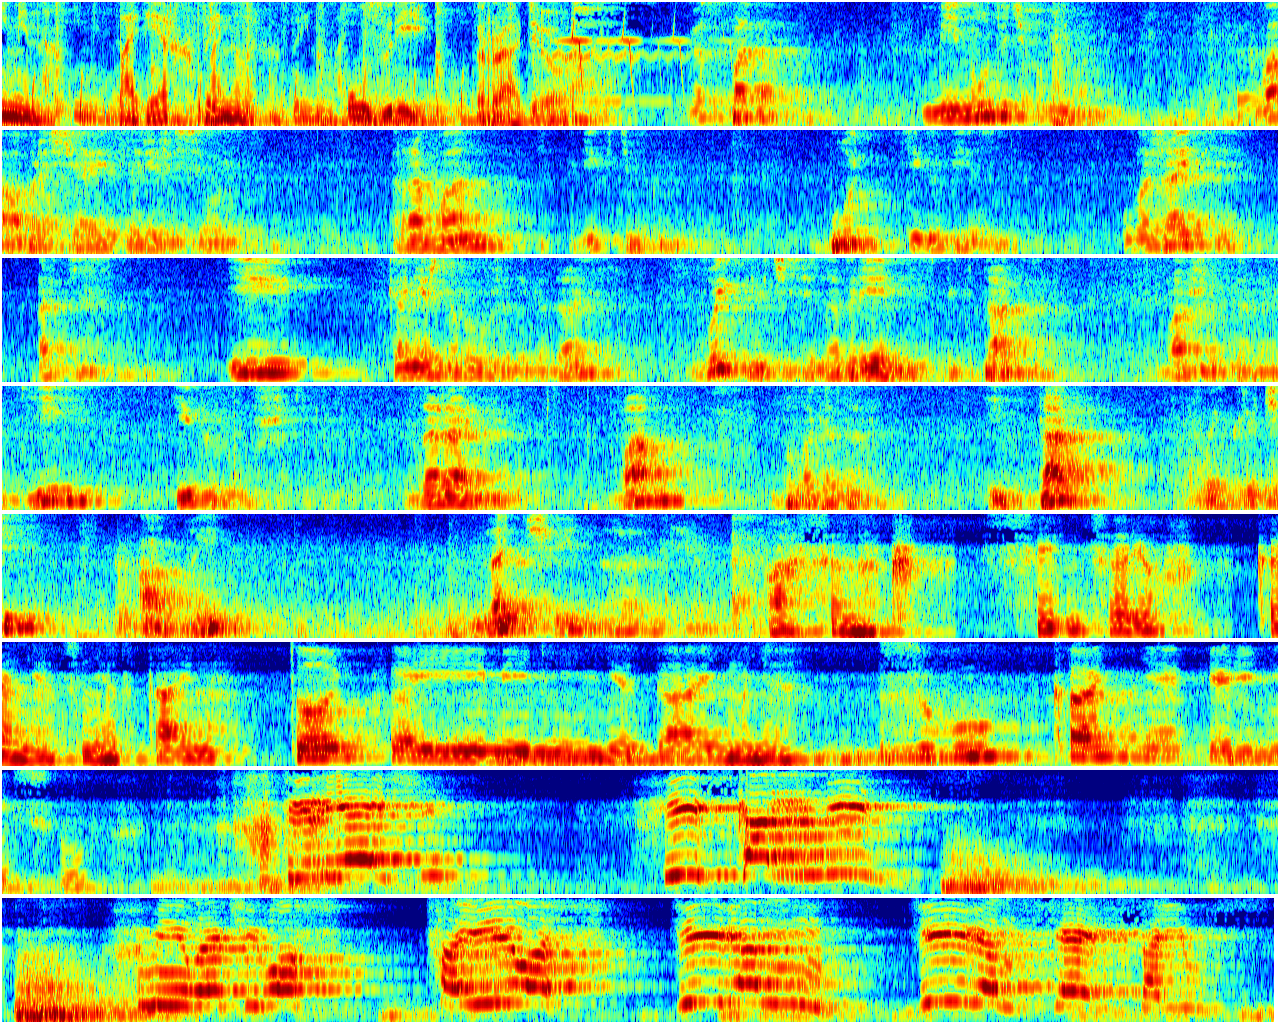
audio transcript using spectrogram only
Именно поверх времен. «Узри» радио. Господа, минуточку внимания. К вам обращается режиссер Роман Виктюк. Будьте любезны, уважайте артиста. И, конечно, вы уже догадались, выключите на время спектакля ваши дорогие игрушки. Заранее вам благодарен. Итак, выключили, а мы начинаем. Пасынок, сын царев, конец нет тайны, только имени не дай мне, звука не перенесу. А ты вернейший из кормильц. Милая, чего ж таилась дивен, дивен сей союз?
